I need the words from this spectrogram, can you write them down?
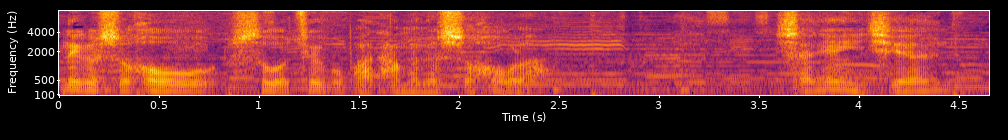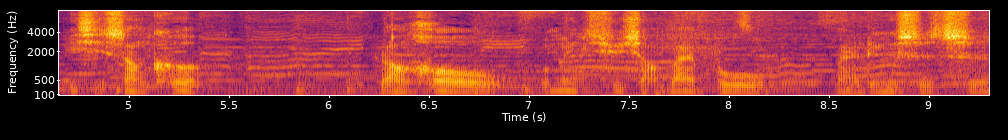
那个时候是我最不怕他们的时候了。想念以前一起上课，然后我们一起去小卖部买零食吃。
